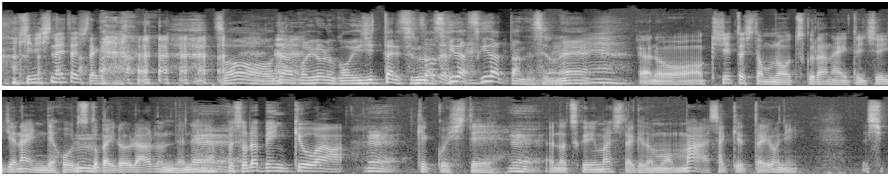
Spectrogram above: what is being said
気にしないたちだから。そう。だからこういろいろこういじったりするのが好きだ、そうです好きだったんですよね。あのきちっとしたものを作らないと一応いけないんで法律とかいろいろあるんでね、ええやっぱりそれは勉強はえ。結構して、ええ。あの作りましたけどもまあさっき言ったように失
